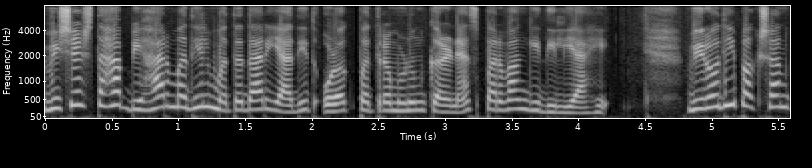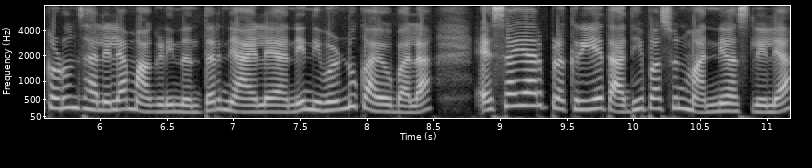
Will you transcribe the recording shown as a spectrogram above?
विशेषतः बिहारमधील मतदार यादीत ओळखपत्र म्हणून करण्यास परवानगी दिली आहे. विरोधी पक्षांकडून झालेल्या मागणीनंतर न्यायालयाने निवडणूक आयोगाला एसआयआर प्रक्रियेत आधीपासून मान्य असलेल्या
